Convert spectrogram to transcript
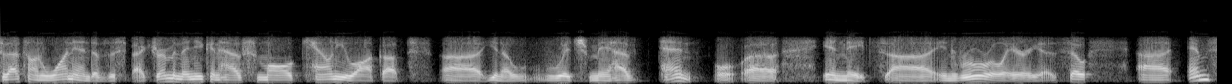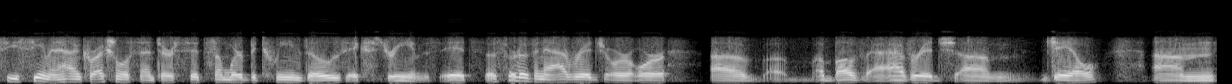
so that's on one end of the spectrum, and then you can have small county lockups, uh, you know, which may have 10 uh, inmates uh, in rural areas. So uh, MCC, Manhattan Correctional Center, sits somewhere between those extremes. It's sort of an average or, or uh, above average um, jail, um,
